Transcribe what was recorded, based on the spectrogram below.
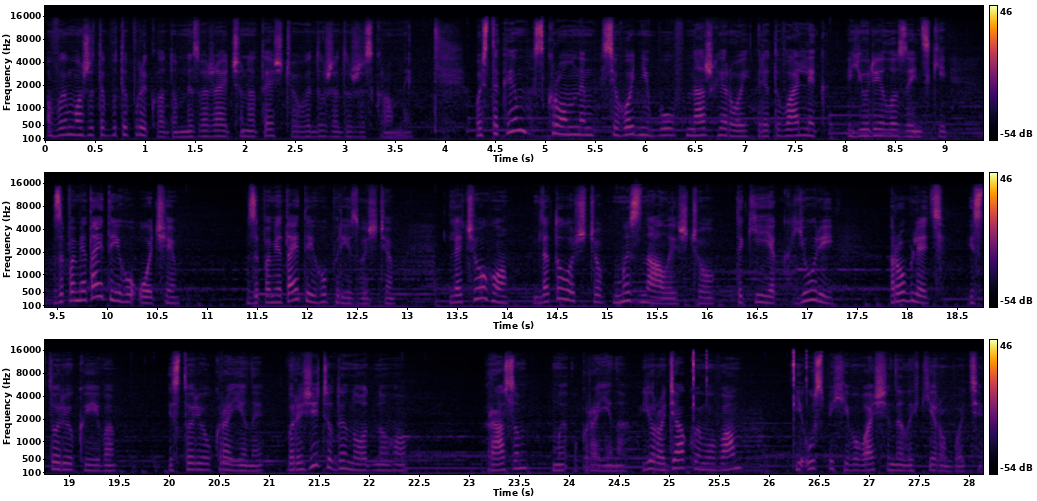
ви можете бути прикладом, незважаючи на те, що ви дуже-дуже скромний. Ось таким скромним сьогодні був наш герой, рятувальник Юрій Лозинський. Запам'ятайте його очі, запам'ятайте його прізвище. Для чого? Для того, щоб ми знали, що такі, як Юрій, роблять історію Києва, історію України. Бережіть один одного. Разом ми Україна. Юро, дякуємо вам і успіхів у вашій нелегкій роботі.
